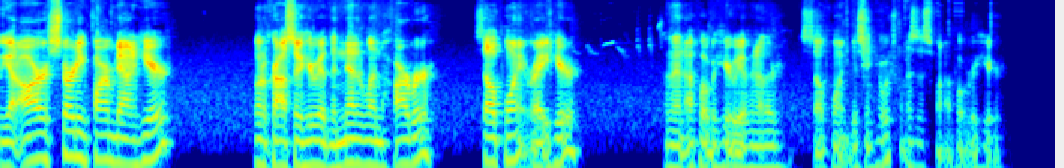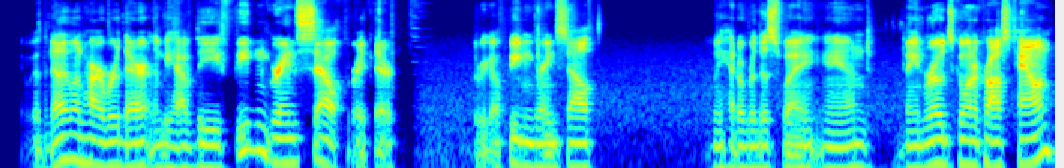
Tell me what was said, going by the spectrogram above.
we got our starting farm down here. Going across over here, we have the Neverland Harbor. sell point right here. And then up over here, we have another sell point just in here. Which one is this one up over here? We have the Neverland Harbor there, and then we have the Feed and Grain South right there. There we go, Feed and Grain South. Me head over this way, and main road's going across town.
